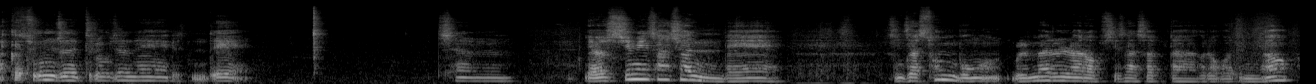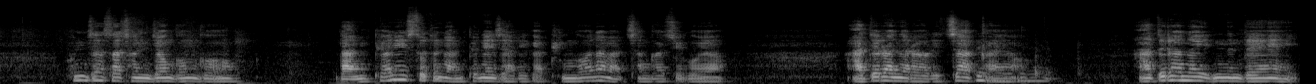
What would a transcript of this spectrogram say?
아까 조금 전에 들어오기 전에 그랬는데 참 열심히 사셨는데 진짜 손물 마를 날 없이 사셨다 그러거든요. 혼자서 전전긍긍 남편이 있어도 남편의 자리가 빈 거나 마찬가지고요. 아들 하나라 그랬지 아까요. 네, 네. 아들 하나 있는데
